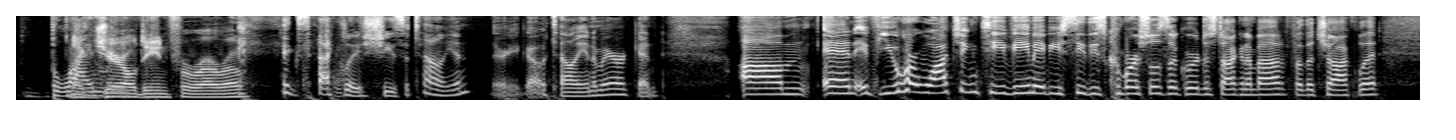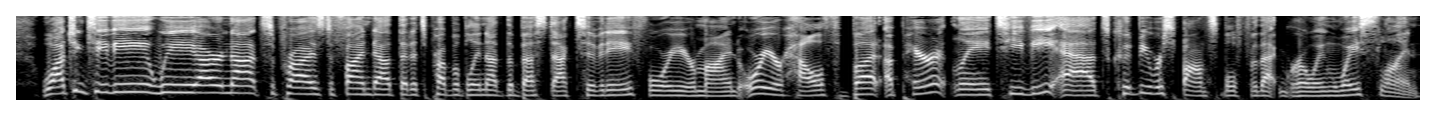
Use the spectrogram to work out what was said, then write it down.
blindly. Like Geraldine Ferraro. Exactly. She's Italian. There you go. Italian American. Um, and if you are watching TV, maybe you see these commercials like we were just talking about for the chocolate. Watching TV, we are not surprised to find out that it's probably not the best activity for your mind or your health, but apparently TV ads could be responsible for that growing waistline.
